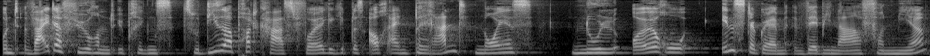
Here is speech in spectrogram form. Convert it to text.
Und weiterführend übrigens zu dieser Podcast-Folge gibt es auch ein brandneues 0 Euro Instagram-Webinar von mir.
